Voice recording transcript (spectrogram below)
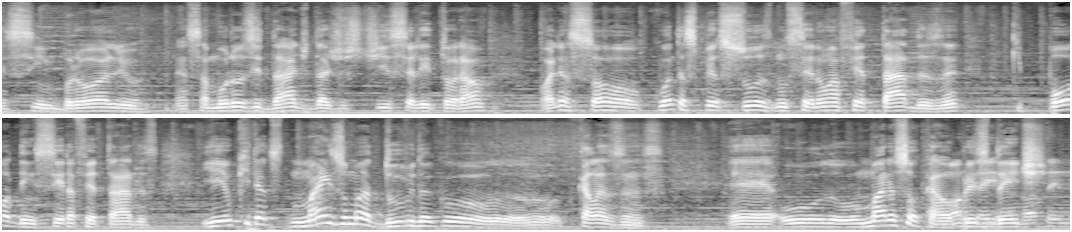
Esse imbróglio, essa morosidade da justiça eleitoral. Olha só quantas pessoas não serão afetadas, né? Que podem ser afetadas. E eu queria mais uma dúvida com o Calazans. É, o, o Mário Socal, o presidente, aí, aí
